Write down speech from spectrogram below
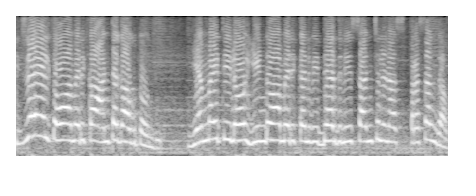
ఇజ్రాయెల్తో అమెరికా అంటగాగుతోంది. ఎంఐటీలో ఇండో అమెరికన్ విద్యార్థిని సంచలన ప్రసంగం.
